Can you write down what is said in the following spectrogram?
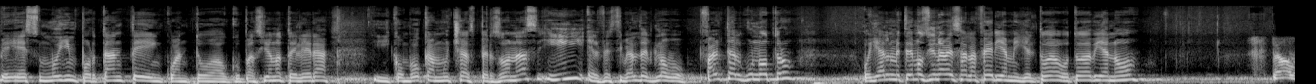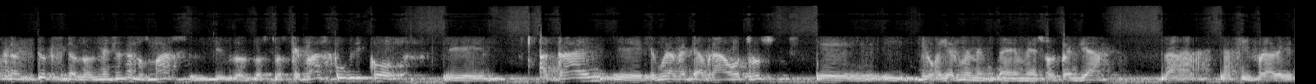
es muy importante en cuanto a ocupación hotelera y convoca a muchas personas. Y el Festival del Globo. ¿Falta algún otro? ¿O ya le metemos de una vez a la feria, Miguel? ¿Toda, ¿O todavía no? No, bueno, yo creo que los mencionan los más, los, los, los que más público eh, atraen, eh, seguramente habrá otros. Eh, y, digo, ayer me, me, me sorprendía la, la cifra de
